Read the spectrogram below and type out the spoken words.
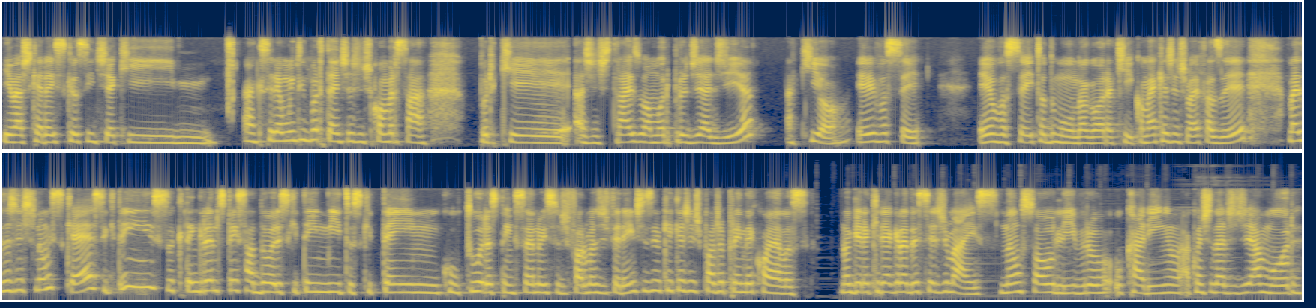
E eu acho que era isso que eu sentia que, ah, que seria muito importante a gente conversar, porque a gente traz o amor para o dia a dia. Aqui, ó, eu e você eu, você e todo mundo agora aqui, como é que a gente vai fazer? Mas a gente não esquece que tem isso, que tem grandes pensadores, que tem mitos, que tem culturas pensando isso de formas diferentes e o que, que a gente pode aprender com elas. Nogueira, queria agradecer demais. Não só o livro, o carinho, a quantidade de amor,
